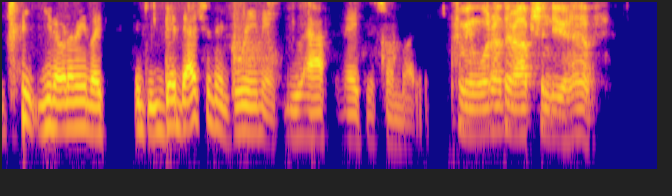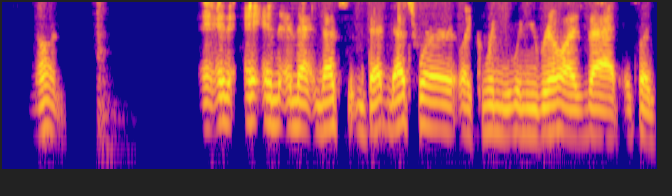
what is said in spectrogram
you know what I mean? Like, that's an agreement you have to make with somebody. I mean, what other option do you have? None. And and and, and that that's that that's where like when you when you realize that it's like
